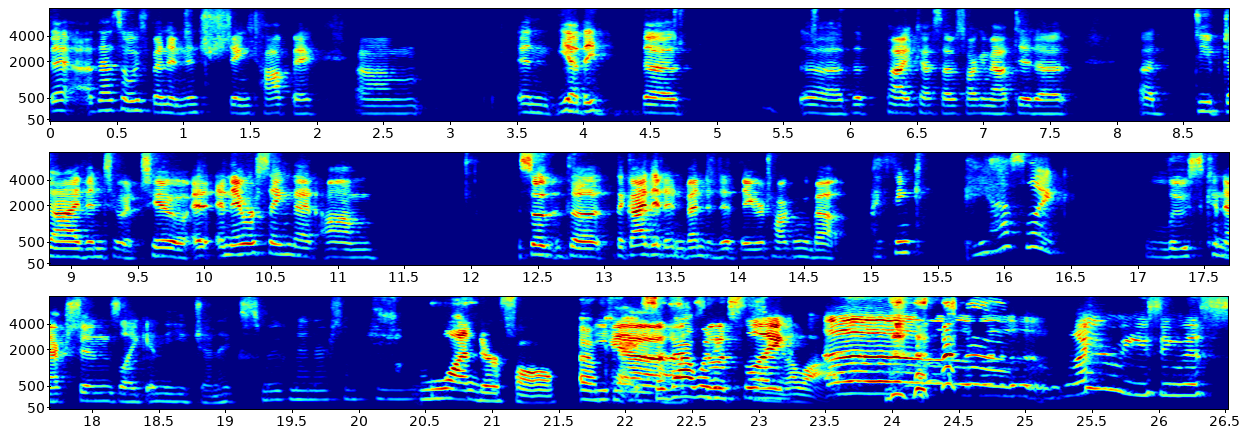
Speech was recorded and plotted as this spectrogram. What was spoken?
that, that's always been an interesting topic. Um, and yeah, they the uh, the podcast I was talking about did a a deep dive into it too, and, and they were saying that um, so the the guy that invented it, they were talking about. I think he has like loose connections like in the eugenics movement or something. Wonderful. Okay. Yeah. So that would so it's like a lot. uh, why are we using this?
